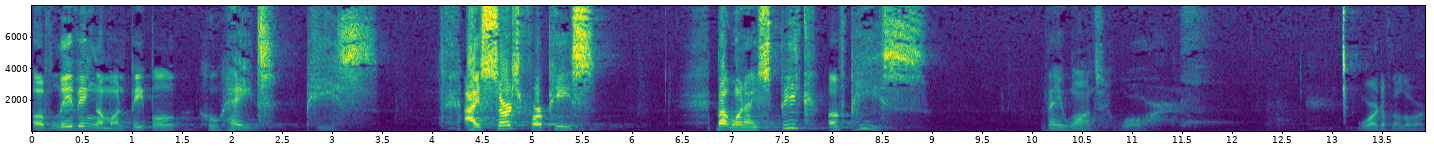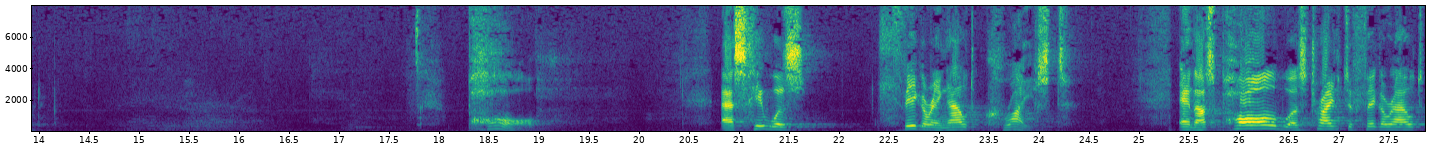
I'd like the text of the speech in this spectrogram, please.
of living among people who hate peace. I search for peace, but when I speak of peace, they want war. Word of the Lord. Paul, as he was figuring out Christ, and as Paul was trying to figure out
